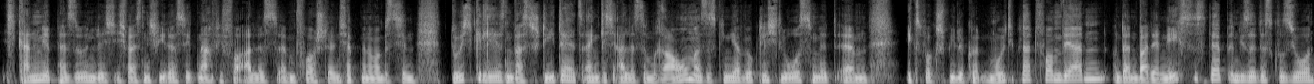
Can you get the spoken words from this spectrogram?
Ich kann mir persönlich, ich weiß nicht, wie das sieht, nach wie vor alles ähm, vorstellen. Ich habe mir noch mal ein bisschen durchgelesen, was steht da jetzt eigentlich alles im Raum. Also es ging ja wirklich los mit ähm, Xbox-Spiele könnten Multiplattform werden und dann war der nächste Step in dieser Diskussion,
